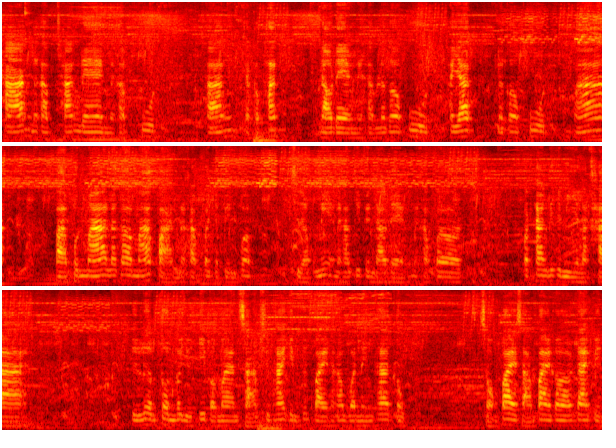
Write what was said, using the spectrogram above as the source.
ช้างนะครับ ช้างแดงนะครับ พูดช้างจักรพรรดิดาวแดงนะครับ แล้วก็พูดพยัคฆ์แล้วก็พูด ม้าป่าพลม้าแล้วก็ม้าขวานนะครับ ก็จะเป็นพวกเสือพวกนี้นะครับ ที่เป็นดาวแดงนะครับ ก็ค่อนข้างที่จะมีราคา คือเริ่มต้นก็อยู่ที่ประมาณ 35M ขึ้นไปนะครับ วันหนึ่งถ้าตก2ป้าย3ป้ายก็ได้เป็น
